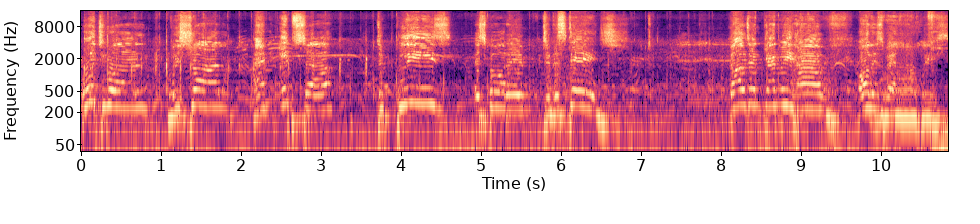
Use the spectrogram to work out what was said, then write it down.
Ujwal, Vishal, and Ipsa, to please escort him to the stage. Carlton, can we have all is well now, please?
